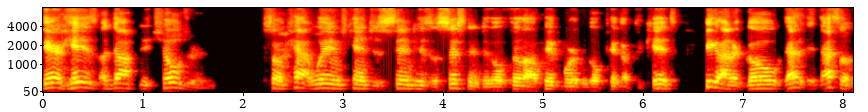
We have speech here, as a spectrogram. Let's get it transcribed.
they're his adopted children. So Katt Williams can't just send his assistant to go fill out paperwork and go pick up the kids. He got to go. That that's a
